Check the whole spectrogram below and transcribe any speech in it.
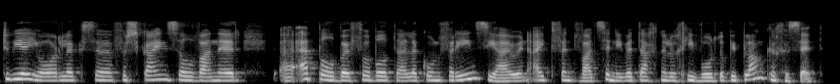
twee jaarlikse verskynsel wanneer uh, Apple byvoorbeeld hulle konferensie hou en uitvind wat se nuwe tegnologie word op die planke gesit.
